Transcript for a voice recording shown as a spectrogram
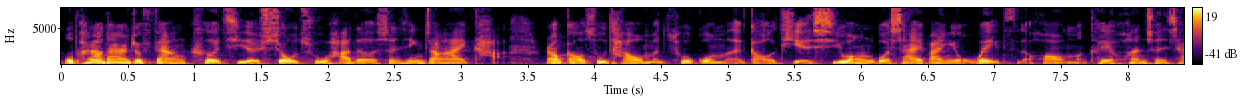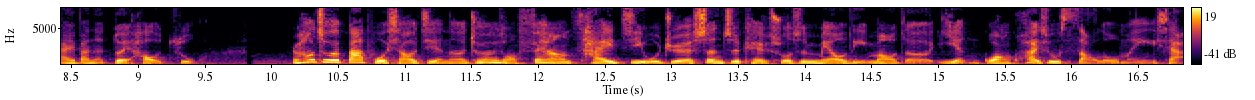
我朋友当然就非常客气的秀出他的身心障碍卡，然后告诉他我们错过我们的高铁，希望如果下一班有位子的话，我们可以换成下一班的对号座。然后这位八婆小姐呢，就用一种非常猜忌，我觉得甚至可以说是没有礼貌的眼光，快速扫了我们一下，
